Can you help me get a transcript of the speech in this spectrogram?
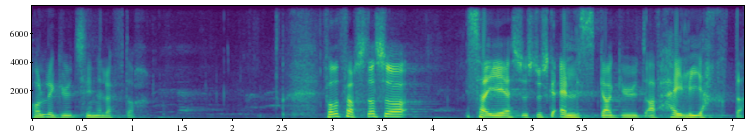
Holder Gud sine løfter. For det første så sier Jesus du skal elske Gud av hele hjertet.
